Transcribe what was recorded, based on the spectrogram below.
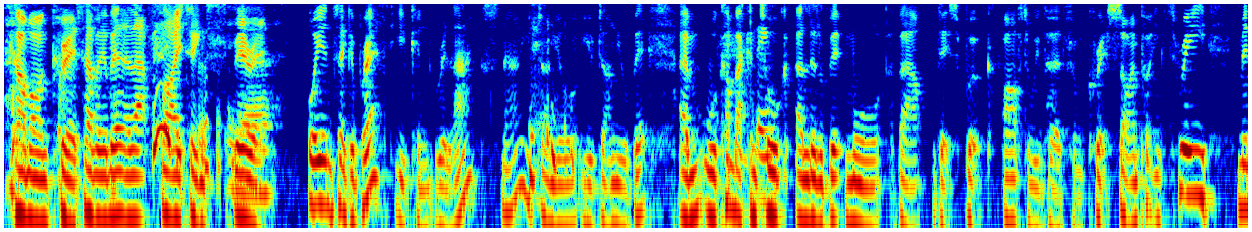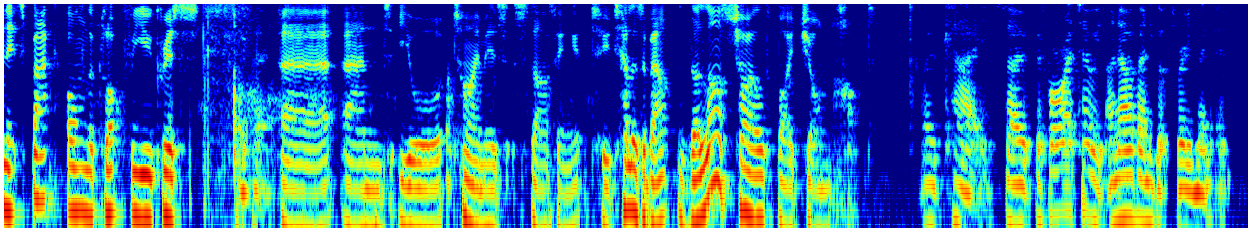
Come on, Chris, have a bit of that fighting spirit. Yeah. Oyin, take a breath. You can relax now. You've done your you've done your bit. Um, we'll come back and Thanks. talk a little bit more about this book after we've heard from Chris. So I'm putting three minutes back on the clock for you, Chris, Okay. uh, and your time is starting to tell us about The Last Child by John Hart. Okay, so before I tell you, I know I've only got three minutes,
